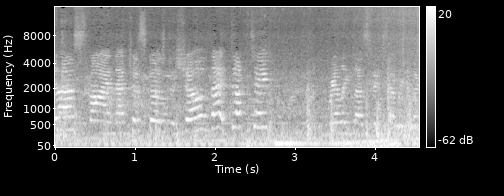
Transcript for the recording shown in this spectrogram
just fine. That just goes to show that duct tape really does fix everything.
